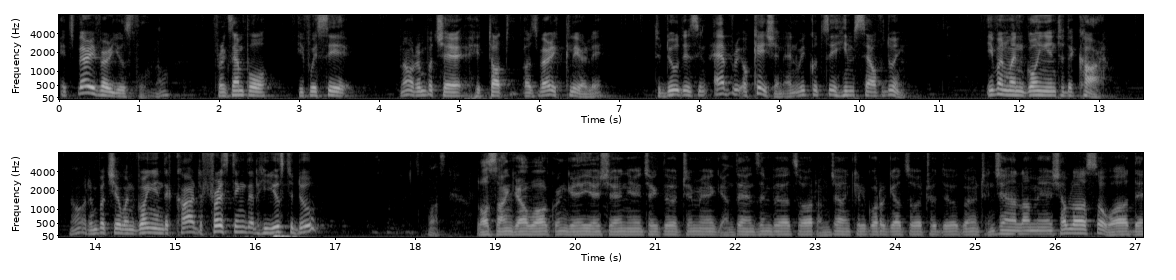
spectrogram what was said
it's very, very useful. No? For example, if we see, no, Rinpoche, he taught us very clearly to do this in every occasion, and we could see himself doing. Even when going into the car. No, Rinpoche, when going in the car, the first thing that he used to do was lo sangya wa kungye ye she ni chek tu trime gyan ten zimbe tso ramjan kil gor gya tso chudu gun chinchen lame shabla so wa de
